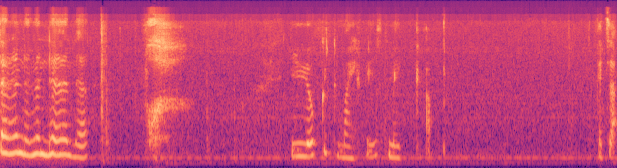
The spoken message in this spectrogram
Da-na-na-na-na. Look at my face makeup. It's an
